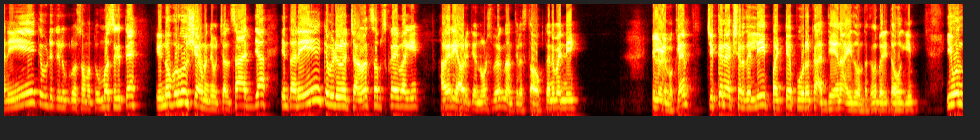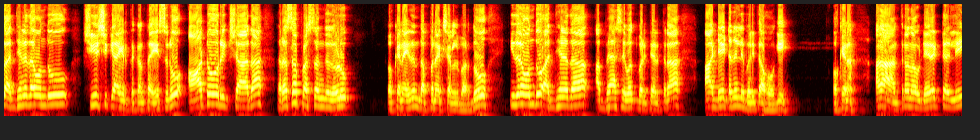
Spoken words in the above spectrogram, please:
ಅನೇಕ ವಿಡಿಯೋ ತಿಳಿಬರುವ ಸಮ ತುಂಬ ಸಿಗುತ್ತೆ. ಇನ್ನೊಬ್ರಿಗೂ ಶೇರ್ ಮಾಡಿ, ನೀವು ಚಲ ಸಾಧ್ಯ? ಇಂಥ ಅನೇಕ ವಿಡಿಯೋ ಚಾನಲ್ ಸಬ್ಸ್ಕ್ರೈಬ್ ಆಗಿ. ಹಾಗಾದ್ರೆ ಯಾವ ರೀತಿಯ ನೋಟ್ಸ್ ಬೇಕು ನಾನು ತಿಳಿಸ್ತಾ ಹೋಗ್ತೇನೆ, ಬನ್ನಿ. ಇಲ್ಲಿ ನೋಡಿ ಮಕ್ಕಳೇ ಚಿಕ್ಕನ ಅಕ್ಷರದಲ್ಲಿ ಪಠ್ಯಪೂರಕ ಅಧ್ಯಯನ ಐದು ಅಂತಕ್ಕಂಥ ಬರಿತಾ ಹೋಗಿ. ಈ ಒಂದು ಅಧ್ಯಯನದ ಒಂದು ಶೀರ್ಷಿಕೆ ಆಗಿರ್ತಕ್ಕಂಥ ಹೆಸರು, ಆಟೋ ರಿಕ್ಷಾದ ರಸಪ್ರಸಂಗಗಳು. ಓಕೆನಾ ಇದನ್ನ ದಪ್ಪನ ಅಕ್ಷರಲ್ಲಿ ಬರ್ದು, ಇದರ ಒಂದು ಅಧ್ಯಯನದ ಅಭ್ಯಾಸ ಇವತ್ತು ಬರಿತಾ ಇರ್ತೀರ, ಆ ಡೇಟ್ ಬರಿತಾ ಹೋಗಿ. ಓಕೆನಾ ಅದ ನಂತರ ನಾವು ಡೈರೆಕ್ಟ್ ಅಲ್ಲಿ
